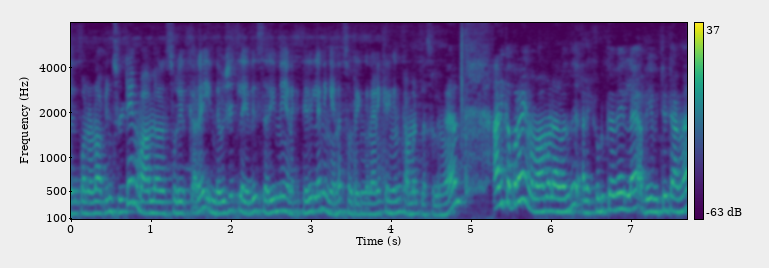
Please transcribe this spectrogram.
இது பண்ணணும்? அப்படின்னு சொல்லிட்டு எங்கள் மாமனார் சொல்லியிருக்காரு. இந்த விஷயத்தில் எது சரின்னு எனக்கு தெரியல. நீங்கள் என்ன சொல்கிறீங்க நினைக்கிறீங்கன்னு கமெண்ட்டில் சொல்லுங்கள் அதுக்கப்புறம் எங்கள் மாமனார் வந்து அதை கொடுக்கவே இல்லை அப்படியே விட்டுட்டாங்க.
